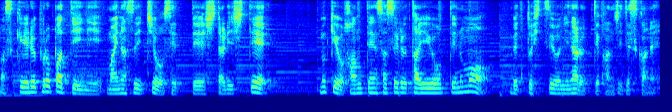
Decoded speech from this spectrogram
まスケールプロパティにマイナス1を設定したりして向きを反転させる対応っていうのも別途必要になるって感じですかね。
